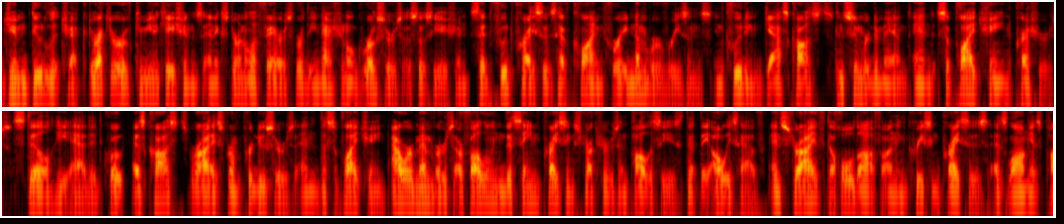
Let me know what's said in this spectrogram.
Jim Dudlicek, director of communications and external affairs for the National Grocers Association, said food prices have climbed for a number of reasons, including gas costs, consumer demand, and supply chain pressures. Still, he added, quote, as costs rise from producers and the supply chain, our members are following the same pricing structures and policies that they always have, and strive to hold off on increasing prices as long as possible.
